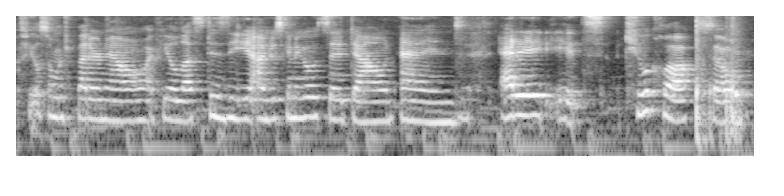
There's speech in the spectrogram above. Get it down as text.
I feel so much better now. I feel less dizzy. I'm just gonna go sit down and edit. It's two o'clock so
